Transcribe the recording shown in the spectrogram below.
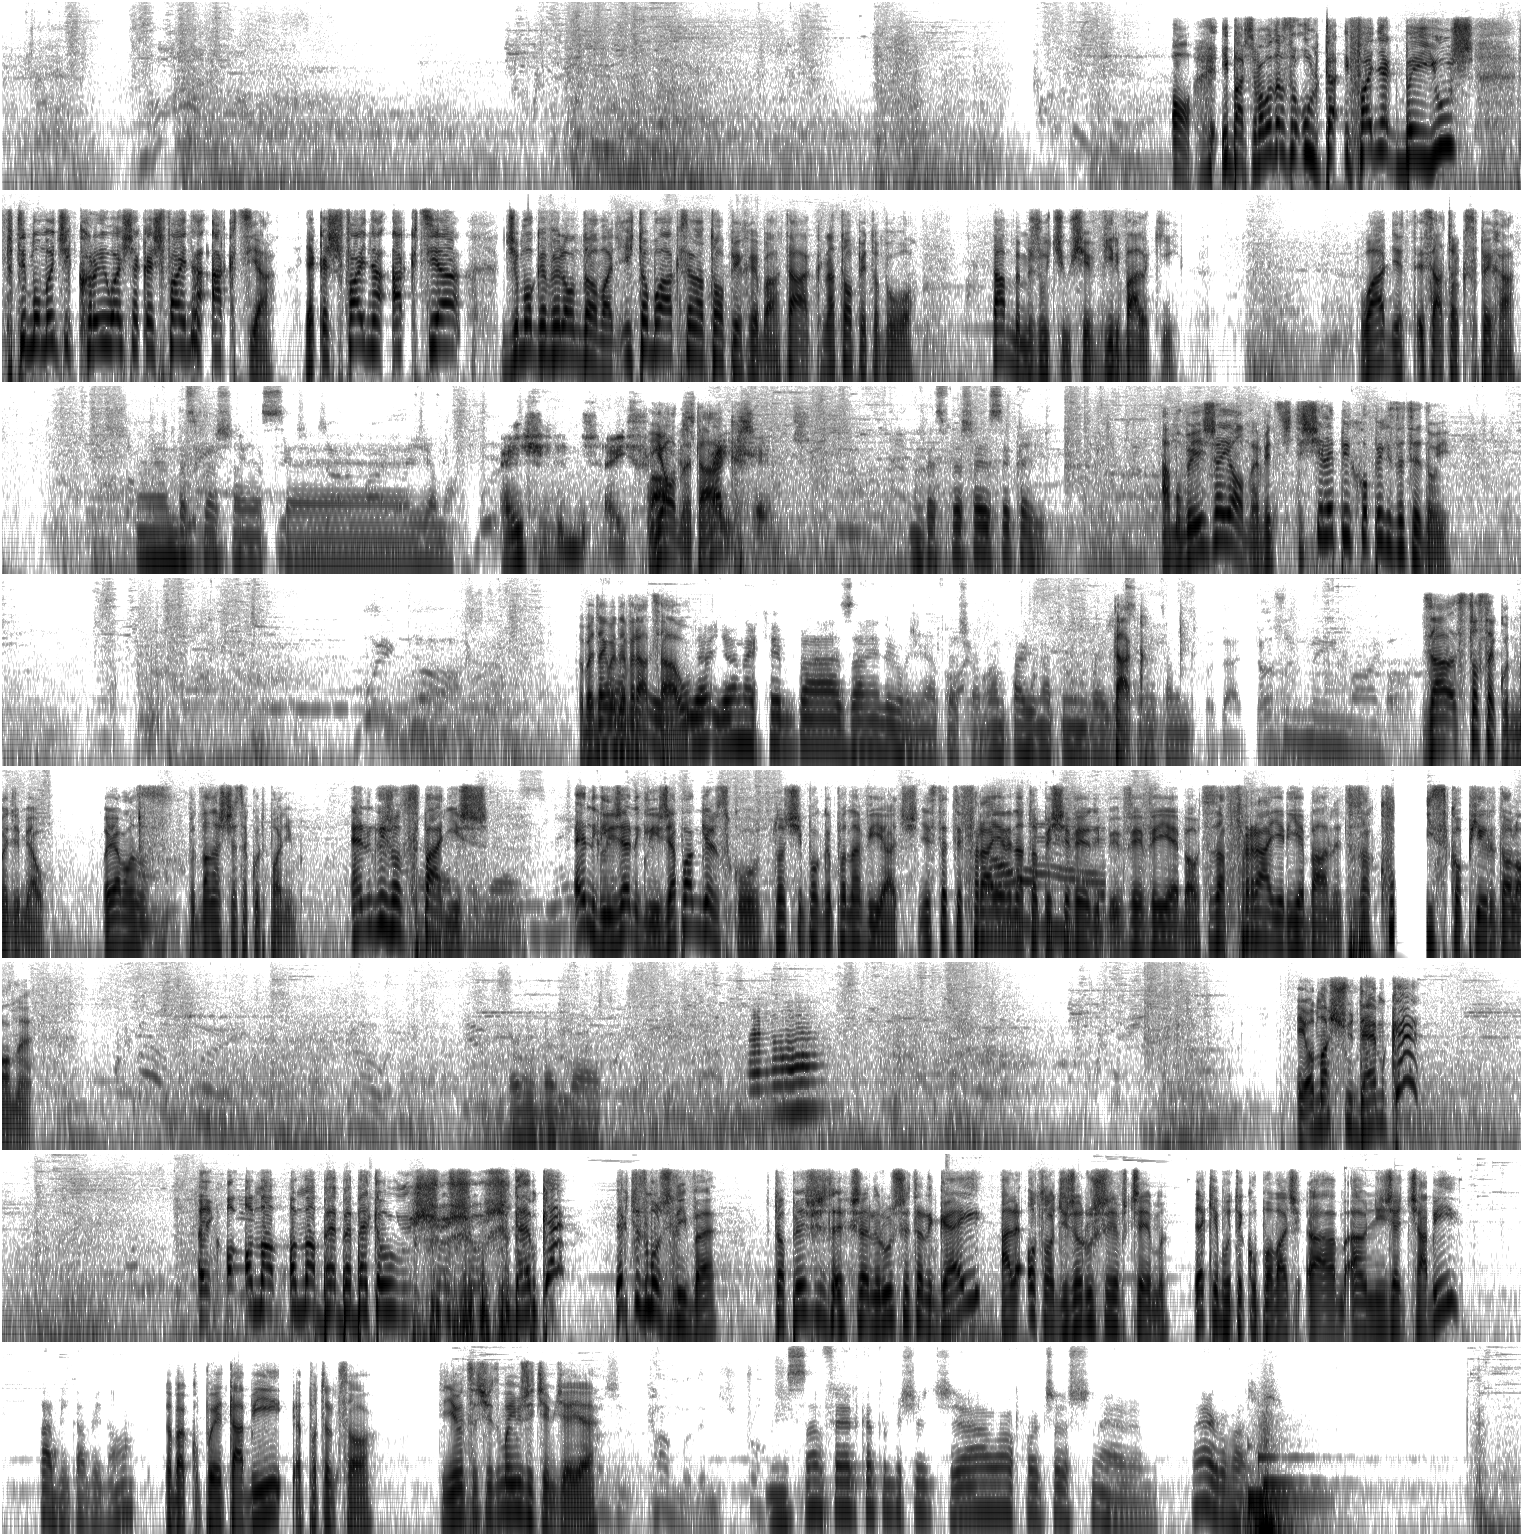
O, i patrzcie, mam od razu ulta i fajnie jakby już w tym momencie kroiła się jakaś fajna akcja. Jakaś fajna akcja, gdzie mogę wylądować. I to była akcja na topie chyba, tak, na topie to było. Tam bym rzucił się w wir walki. Ładnie Zatok spycha. E, Bez flasha jest e, ziomo. Patience, Jony, tak? Bez flasha jest Kaylee. A mówiłeś, że Jone, więc ty się lepiej chłopiek zdecyduj. Dobra, tak będę wracał. Ja, ja chyba za niedługo będzie miał flasha. Mam palił na tym inwezie Tak. sobie tam. Za 100 sekund będzie miał. Bo ja mam z- 12 sekund po nim. English od Spanish. English, English, ja po angielsku, to ci mogę ponawijać. Niestety frajer na topie się wy, wy, wyjebał. Co za frajer jebany, co za kupisko pierdolone. Ej, on ma siódemkę? On, on ma, on ma be, be, be tą si, si, siódemkę? Jak to jest możliwe? To pierwszy, że ruszy ten gej? Ale o co chodzi, że ruszy się w czym? Jakie buty kupować? A, a niżej Chabi? Tabi, tabi, no. Dobra, kupuję Tabi, a potem co? Nie wiem, co się z moim życiem dzieje. Sam fajerka to by się działa, chociaż nie wiem. No jak uważasz?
